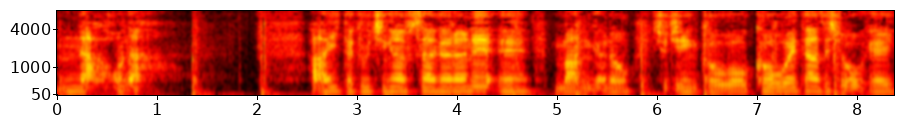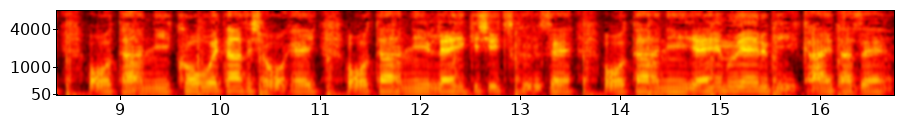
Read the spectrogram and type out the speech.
なほな。開いた口が塞がらねえ。漫画の主人公を超えたぜ、翔平。大谷超えたぜ、翔平。大谷歴史作るぜ。大谷 MLB 変えたぜ。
